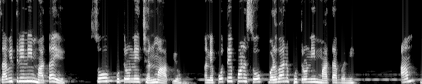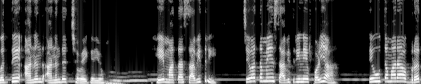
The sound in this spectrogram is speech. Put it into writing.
સાવિત્રીની માતાએ સો પુત્રોને જન્મ આપ્યો અને પોતે પણ સો બળવાન પુત્રોની માતા બની. આમ બધે આનંદ આનંદ જ છવાઈ ગયો. હે માતા સાવિત્રી, જેવા તમે સાવિત્રીને ફળ્યા, તેવું તમારા વ્રત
